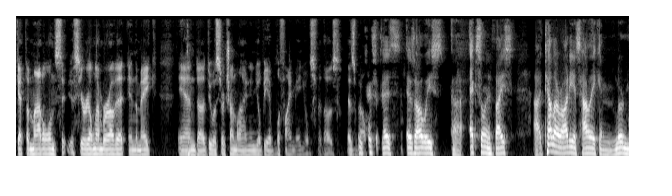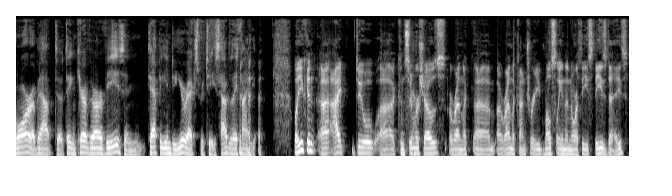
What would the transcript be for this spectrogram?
get the model and serial number of it and the make, and uh, do a search online, and you'll be able to find manuals for those as well. well Chris, as as always, uh, excellent advice. Uh, tell our audience how they can learn more about uh, taking care of their RVs and tapping into your expertise. How do they find you? well, you can. Uh, I do uh, consumer shows around the um, around the country, mostly in the Northeast these days.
